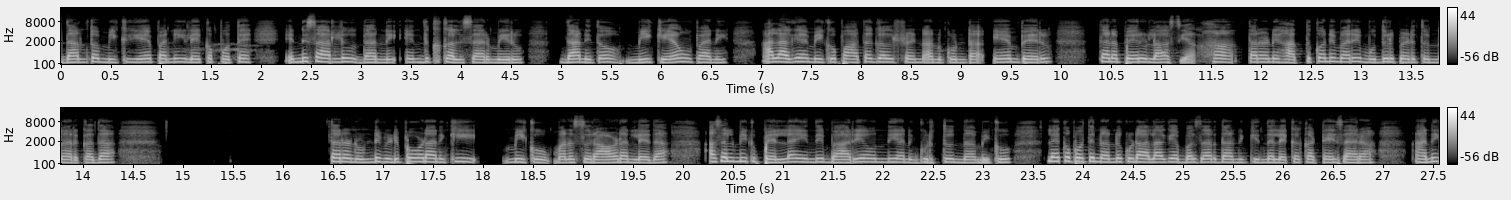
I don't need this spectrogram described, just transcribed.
దాంతో మీకు ఏ పని లేకపోతే ఎన్నిసార్లు దాన్ని ఎందుకు కలిశారు మీరు? దానితో మీకేం పని? అలాగే మీకు పాత గర్ల్ ఫ్రెండ్ అనుకుంటా. ఏం పేరు? తన పేరు లాస్య. హా తనని హత్తుకొని మరీ ముద్దులు పెడుతున్నారు కదా. తన నుండి విడిపోవడానికి మీకు మనసు రావడం లేదా? అసలు మీకు పెళ్ళయింది భార్య ఉంది అని గుర్తుందా మీకు? లేకపోతే నన్ను కూడా అలాగే బజార్ దాని కింద లెక్క కట్టేశారా? అని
